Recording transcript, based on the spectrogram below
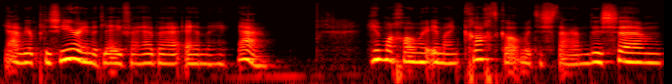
ja, weer plezier in het leven hebben. En ja, helemaal gewoon weer in mijn kracht komen te staan. Dus um,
